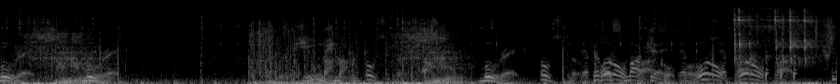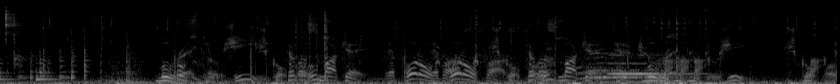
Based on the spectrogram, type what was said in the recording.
Yuji. Bureg. Bureg. Yuji. Osto. Bureg. Osto. Skopos. Bureg. Yuji. Skopos. Skopos. Bureg. Yuji. Skopos.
